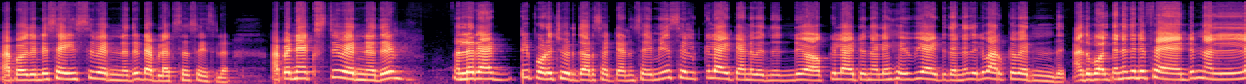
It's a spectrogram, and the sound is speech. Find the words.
അപ്പോൾ ഇതിന്റെ സൈസ് വരുന്നത് ഡബിൾ എക്സൽ സൈസിൽ അപ്പോൾ നെക്സ്റ്റ് വരുന്നത് നല്ലൊരു അടിപൊളി ചുരിദാർ സെറ്റാണ് സെമി സിൽക്കിലായിട്ടാണ് വരുന്നത്. ഇതിന്റെ യോക്കിലായിട്ട് നല്ല ഹെവി ആയിട്ട് തന്നെ ഇതിൽ വർക്ക് വരുന്നത് അതുപോലെ തന്നെ ഇതിന്റെ ഫാന്റും നല്ല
